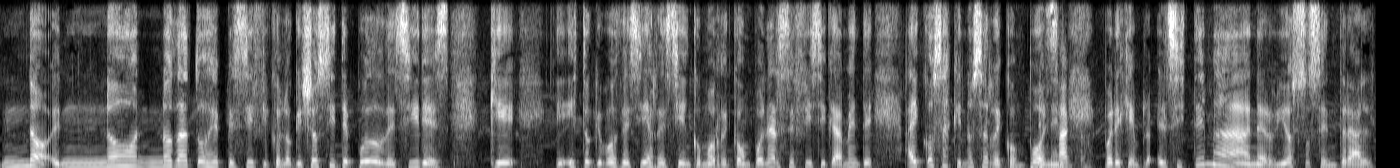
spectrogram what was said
no, no, no datos específicos. Lo que yo sí te puedo decir es que eh, esto que vos decías recién, como recomponerse físicamente, hay cosas que no se recomponen. Por ejemplo, el sistema nervioso central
